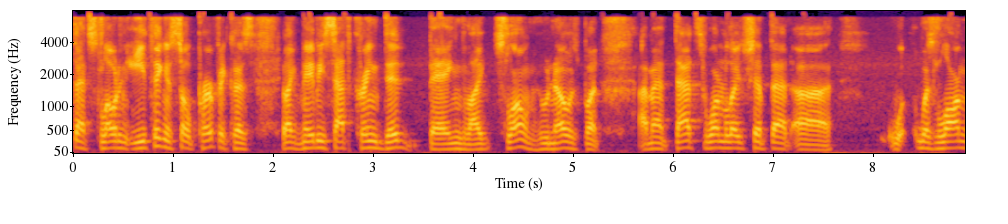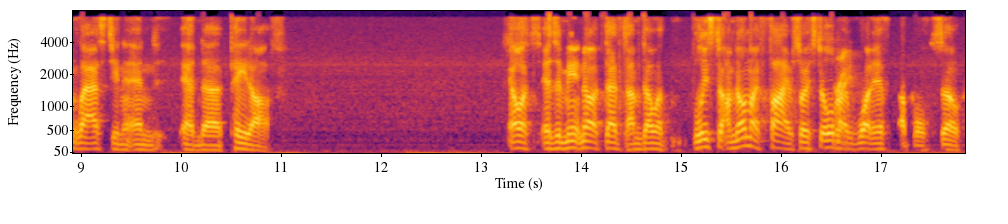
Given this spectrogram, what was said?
that Sloan and E thing is so perfect because like maybe Seth Green did bang like Sloan, who knows? But I mean that's one relationship that uh, w- was long lasting and and uh, paid off. Oh, it's, is it me? No, that's I'm done with. At least I'm done with my five, so I still have Right. my what if couple. So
